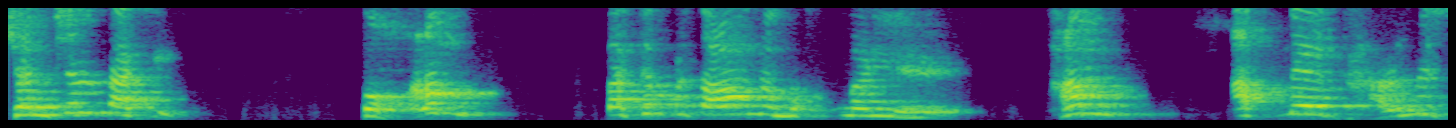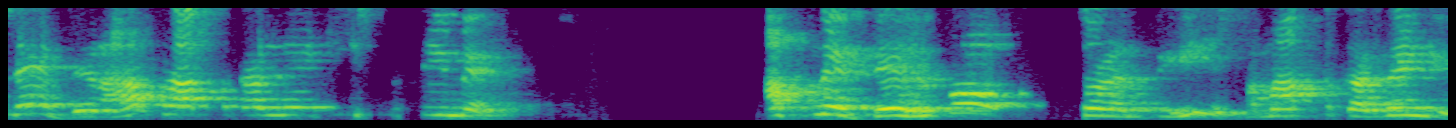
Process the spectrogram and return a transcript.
चंचलता की। तो हम पथप्रताओं में मुक्तमणि है। हम अपने धर्म से विराह प्राप्त करने की स्थिति में अपने देह को तुरंत ही समाप्त कर देंगे।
